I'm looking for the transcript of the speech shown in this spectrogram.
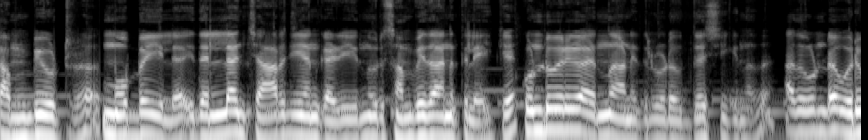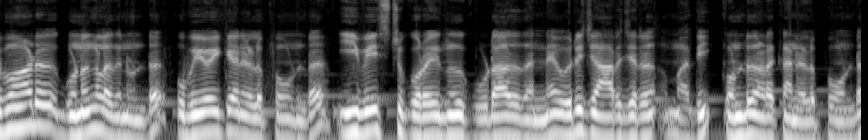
കമ്പ്യൂട്ടർ മൊബൈൽ ഇതെല്ലാം ചാർജ് ചെയ്യാൻ കഴിയുന്ന ഒരു സംവിധാനത്തിലേക്ക് കൊണ്ടുവരിക എന്നതാണ് ഇതിലൂടെ ഉദ്ദേശിക്കുന്നത്. അതുകൊണ്ട് ഒരുപാട് ഗുണങ്ങൾ അതിനുണ്ട്. ഉപയോഗിക്കാൻ എളുപ്പമുണ്ട്. ഇ വേസ്റ്റ് കുറയുന്നത് കൂടാതെ തന്നെ ഒരു ചാർജർ മതി കൊണ്ടു നടക്കാൻ എളുപ്പമുണ്ട്.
